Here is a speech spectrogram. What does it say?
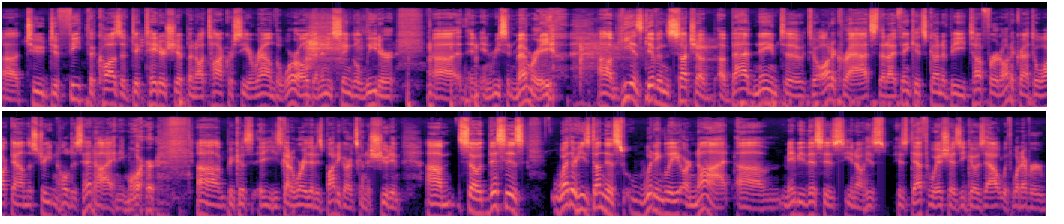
uh, to defeat the cause of dictatorship and autocracy around the world than any single leader uh, in, in, recent memory. Um, he has given such a, a, bad name to, to autocrats that I think it's going to be tough for an autocrat to walk down the street and hold his head high anymore uh, because he's got to worry that his bodyguard's going to shoot him. Um, so this is whether he's done this wittingly or not, um, maybe this is you know his his death wish as he goes out with whatever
